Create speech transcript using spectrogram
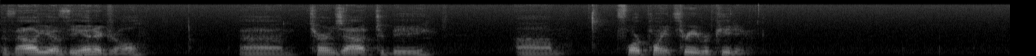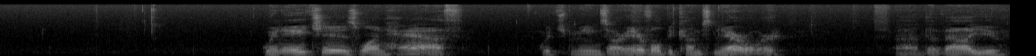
the value of the integral um, turns out to be um, 4.3 repeating. When h is 1 half, which means our interval becomes narrower, uh, the value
